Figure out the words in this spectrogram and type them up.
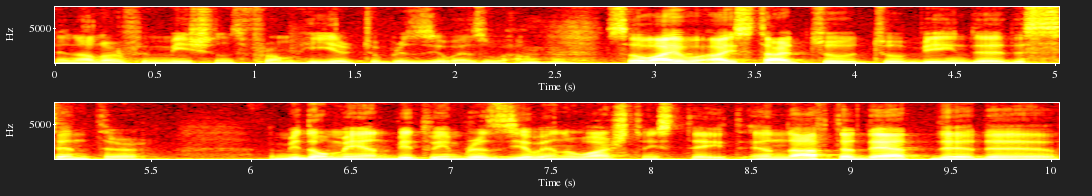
and a lot of missions from here to Brazil as well. Mm -hmm. So I, I started to, to be in the, the center middleman between Brazil and Washington State. And after that, the, the,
